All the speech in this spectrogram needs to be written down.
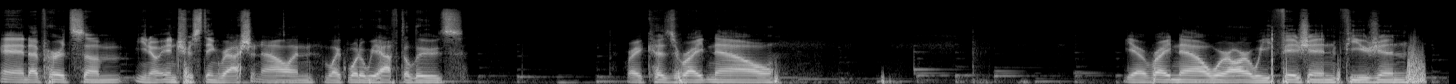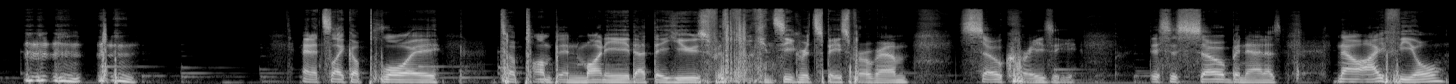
and I've heard some, you know, interesting rationale and like, what do we have to lose? Right? Because right now, yeah, right now, where are we? Fission, fusion. and it's like a ploy to pump in money that they use for the fucking secret space program. So crazy. This is so bananas. Now, I feel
